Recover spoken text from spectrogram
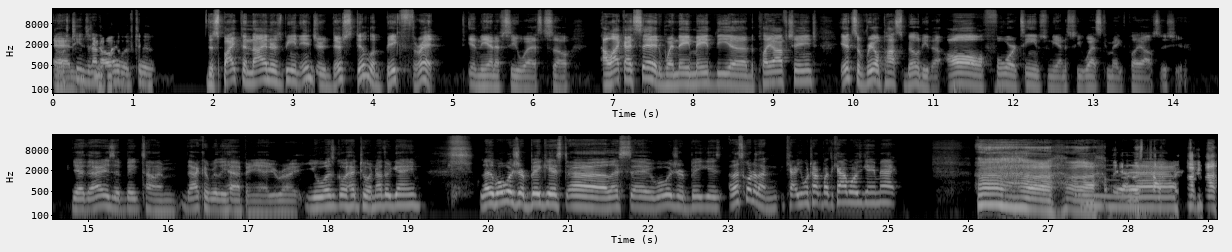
And Those teams are not play with too. Despite the Niners being injured, they're still a big threat in the NFC West. So, uh, like I said, when they made the uh, the playoff change, it's a real possibility that all four teams from the NFC West can make the playoffs this year. Yeah, that is a big time. That could really happen. Yeah, you're right. You let's go ahead to another game. Let, What was your biggest? uh Let's say what was your biggest? Let's go to the. You want to talk about the Cowboys game, Mac? uh, uh, yeah, let's, talk, let's, talk, about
